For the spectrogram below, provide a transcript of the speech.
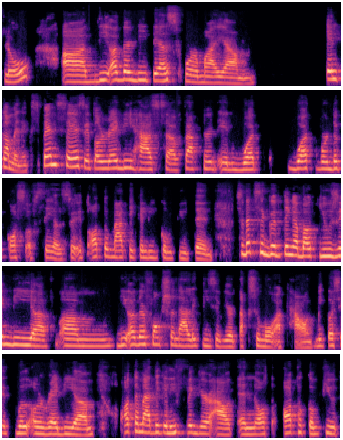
flow, uh, the other details for my um, income and expenses, it already has uh, factored in what what were the cost of sales. So it automatically computed. So that's a good thing about using the uh, um, the other functionalities of your taxumo account because it will already um, automatically figure out and not auto compute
